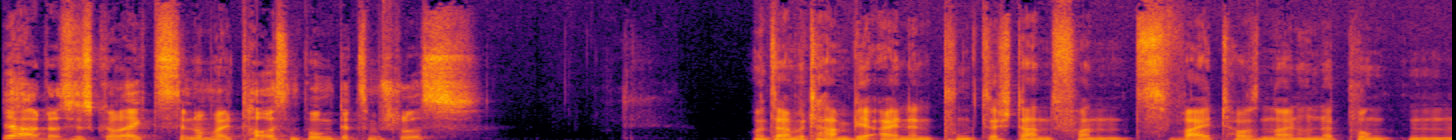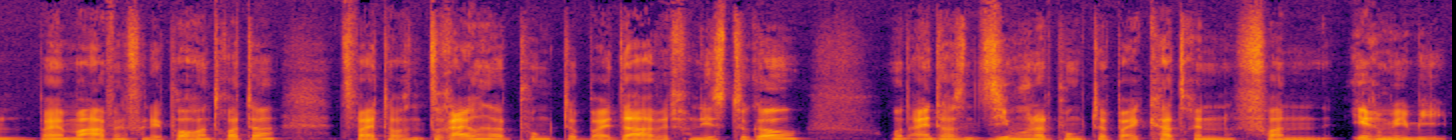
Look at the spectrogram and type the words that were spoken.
Ja, das ist korrekt. Es sind nochmal 1000 Punkte zum Schluss. Und damit haben wir einen Punktestand von 2900 Punkten bei Marvin von Epochentrotter, 2300 Punkte bei David von His to Go und 1700 Punkte bei Katrin von Irmimi.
